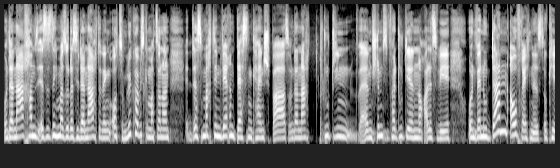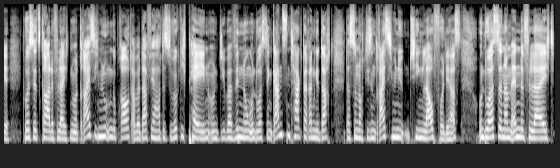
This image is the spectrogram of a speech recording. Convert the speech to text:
und danach haben sie es ist nicht mal so, dass sie danach dann denken, oh zum Glück habe ich es gemacht, sondern das macht ihnen währenddessen keinen Spaß und danach tut ihnen äh, im schlimmsten Fall tut dir noch alles weh. Und wenn du dann aufrechnest, okay, du hast jetzt gerade vielleicht nur 30 Minuten gebraucht, aber dafür hattest du wirklich Pain und die Überwindung und du hast den ganzen Tag daran gedacht, dass du noch diesen 30-minütigen Lauf vor dir hast und du hast dann am Ende vielleicht,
